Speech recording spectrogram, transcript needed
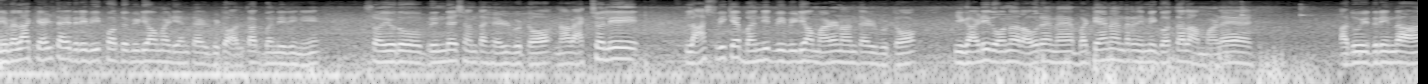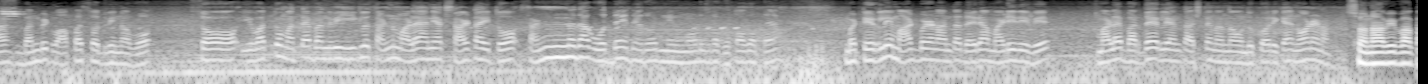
ನೀವೆಲ್ಲ ಕೇಳ್ತಾ ಇದ್ರಿ ವಿ ಫೋರ್ದು ವಿಡಿಯೋ ಮಾಡಿ ಅಂತ ಹೇಳ್ಬಿಟ್ಟು ಅದಕ್ಕಾಗಿ ಬಂದಿದ್ದೀನಿ. ಸೊ ಇವರು ಬೃಂದೇಶ್ ಅಂತ ಹೇಳಿಬಿಟ್ಟು, ನಾವು ಆ್ಯಕ್ಚುಲಿ ಲಾಸ್ಟ್ ವೀಕೇ ಬಂದಿದ್ವಿ ವಿಡಿಯೋ ಮಾಡೋಣ ಅಂತ ಹೇಳ್ಬಿಟ್ಟು. ಈ ಗಾಡಿದು ಓನರ್ ಅವರೇನೆ ಬಟ್ ಏನಂದರೆ ನಿಮಗೆ ಗೊತ್ತಲ್ಲ, ಮಳೆ ಅದು ಇದರಿಂದ ಬಂದ್ಬಿಟ್ಟು ವಾಪಸ್ ಹೋದ್ವಿ ನಾವು. ಸೊ ಇವತ್ತು ಮತ್ತೆ ಬಂದ್ವಿ. ಈಗಲೂ ಸಣ್ಣ ಮಳೆ ಅನಿಯೋಕ್ಕೆ ಸ್ಟಾರ್ಟ್ ಆಯಿತು. ಸಣ್ಣದಾಗಿ ಒದ್ದೆ ಇದೆ ರೋಡ್, ನೀವು ನೋಡಿದ್ರೆ ಗೊತ್ತಾಗುತ್ತೆ. ಬಟ್ ಇರಲಿ, ಮಾಡಿಬಿಡೋಣ ಅಂತ ಧೈರ್ಯ ಮಾಡಿದ್ದೀವಿ ಮಳೆ ಬರದೇ ಇರಲಿ ಅಂತ ಅಷ್ಟೇ ನನ್ನ ಒಂದು ಕೋರಿಕೆ. ನೋಡೋಣ. ಸೊ ನಾವಿವಾಗ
